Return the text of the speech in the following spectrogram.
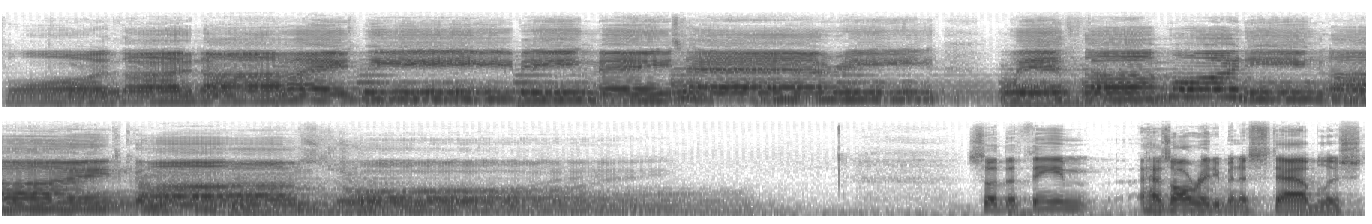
For the night weeping may tarry, with the So the theme has already been established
